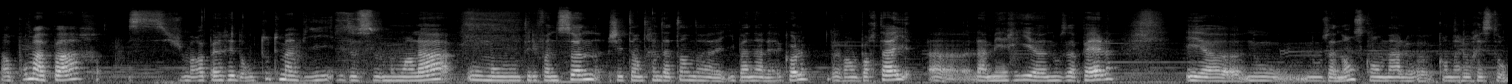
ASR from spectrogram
Alors pour ma part, je me rappellerai donc toute ma vie de ce moment-là où mon téléphone sonne. J'étais en train d'attendre Iban à l'école, devant le portail. Euh, la mairie euh, nous appelle et euh, nous, nous annonce qu'on a, le, qu'on a le resto.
